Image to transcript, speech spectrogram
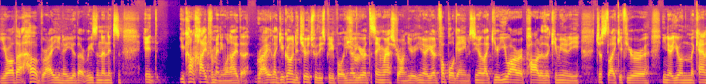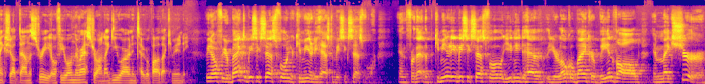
you are that hub, right? You know, you're that reason, and it's it. You can't hide from anyone either, right? Right. Like you're going to church with these people. You know, Sure. you're at the same restaurant. You you know, you're at football games. You know, like you you are a part of the community. Just like if you're, you know, you own the mechanic shop down the street, or if you own the restaurant, like you are an integral part of that community. You know, for your bank to be successful, your community has to be successful. And for that, the community to be successful, you need to have your local banker be involved and make sure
